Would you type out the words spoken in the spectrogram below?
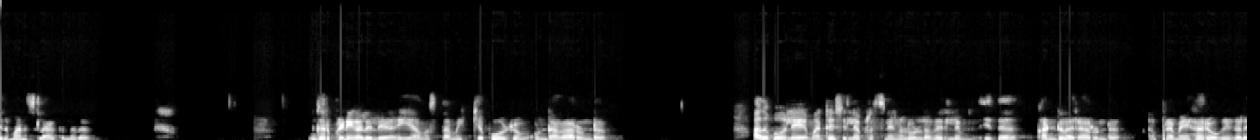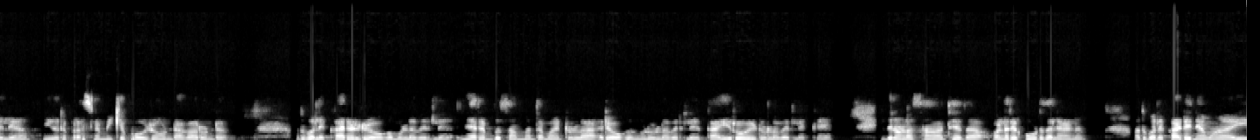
ഇത് മനസ്സിലാക്കുന്നത്. ഗർഭിണികളിൽ ഈ അവസ്ഥ മിക്കപ്പോഴും ഉണ്ടാകാറുണ്ട്. അതുപോലെ മറ്റ് ചില പ്രശ്നങ്ങളുള്ളവരിലും ഇത് കണ്ടുവരാറുണ്ട്. പ്രമേഹ രോഗികളിൽ ഈ ഒരു പ്രശ്നം മിക്കപ്പോഴും ഉണ്ടാകാറുണ്ട്. അതുപോലെ കരൾ രോഗമുള്ളവരിൽ ഞരമ്പ് സംബന്ധമായിട്ടുള്ള രോഗങ്ങളുള്ളവരിൽ തൈറോയിഡ് ഉള്ളവരിലൊക്കെ ഇതിനുള്ള സാധ്യത വളരെ കൂടുതലാണ്. അതുപോലെ കഠിനമായി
